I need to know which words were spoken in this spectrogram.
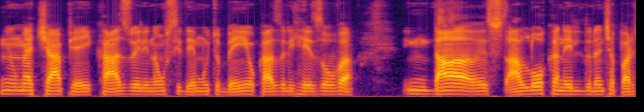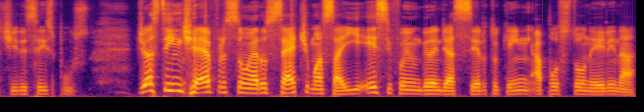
em um matchup aí, caso ele não se dê muito bem ou caso ele resolva em dar a louca nele durante a partida e ser expulso. Justin Jefferson era o sétimo a sair. Esse foi um grande acerto. Quem apostou nele na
